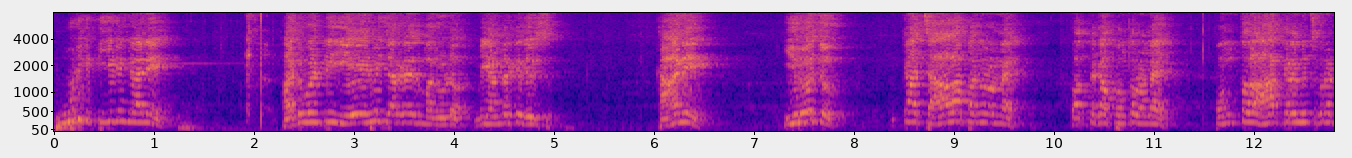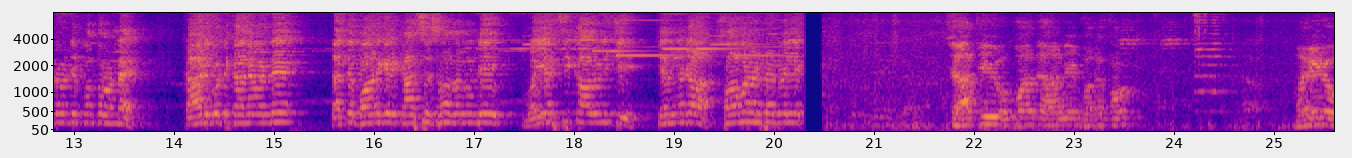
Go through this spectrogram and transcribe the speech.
పూడికి తీయడం కానీ అటువంటి ఏమీ జరగలేదు మన ఊళ్ళో. మీ అందరికీ తెలుసు. కానీ ఈరోజు ఇంకా చాలా పనులు ఉన్నాయి. కొత్తగా పుంతలు ఉన్నాయి. పుంతలు ఆక్రమించుకున్నటువంటి పుంతలు ఉన్నాయి. కాడిగొట్టి కానివ్వండి లేకపోతే భువనగిరి కాశీశ్వాసం నుండి వైఎస్సీ కాలం నుంచి తిన్నగా సోమరాణపేట వెళ్ళి జాతీయ ఉపాధి హామీ పథకం మరియు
